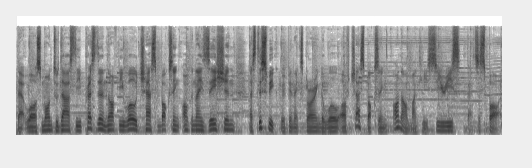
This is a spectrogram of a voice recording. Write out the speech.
That was Montu Das, the president of the World Chess Boxing Organization. As this week we've been exploring the world of chess boxing on our monthly series, That's a Sport.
